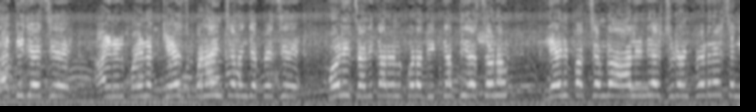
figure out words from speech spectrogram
రద్దు చేసి ఆయన పైన కేసు బనాయించాలని చెప్పేసి పోలీస్ అధికారులకు కూడా విజ్ఞప్తి చేస్తున్నాం. లేని పక్షంలో all India student federation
